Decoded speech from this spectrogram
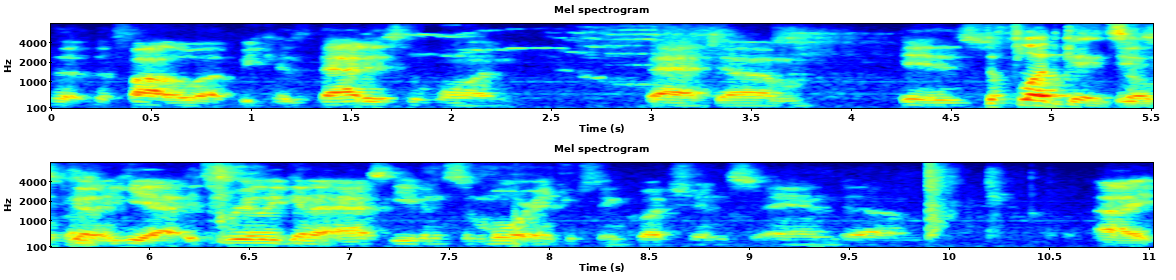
the, the follow up because that is the one that um, is The floodgates is open. gonna yeah, it's really gonna ask even some more interesting questions and um, I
